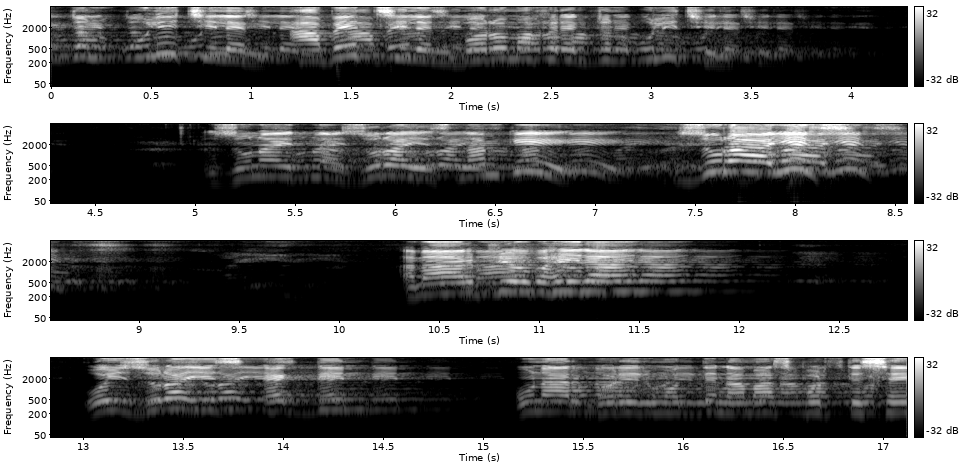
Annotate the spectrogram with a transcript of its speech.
একজন উলি ছিলেন, আবেদ ছিলেন, বড় মাফের একজন উলি ছিলেন। জুনাইদ না জুরাইস নাম কি? জুরাইস আমার প্রিয় ভাইরা, ওই জুরাইস একদিন ওনার ঘরের মধ্যে নামাজ পড়তেছে।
